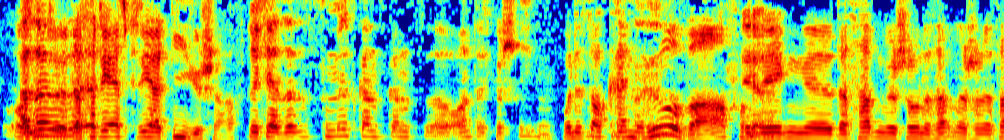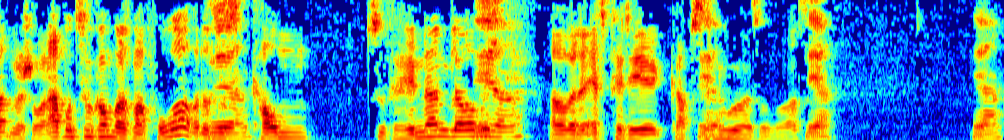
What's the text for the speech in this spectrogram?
Und Also, äh, das äh, hat die SPD halt nie geschafft. Richtig, also es ist zumindest ganz, ganz äh, ordentlich geschrieben. Und es ist auch kein Das- Wirrwarr von Ja. wegen, äh, das hatten wir schon, das hatten wir schon, das hatten wir schon. Ab und zu kommt was mal vor, aber das ist kaum zu verhindern, glaube ich. Ja. Aber bei der SPD gab es ja. Ja. nur sowas. Ja. Ja.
